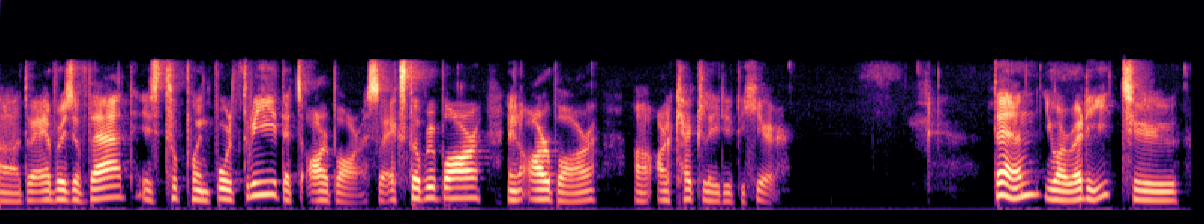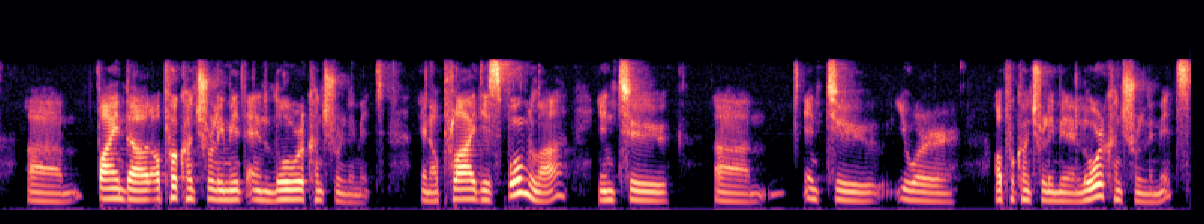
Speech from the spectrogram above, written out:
uh, the average of that is 2.43, that's R bar. So XW bar and R bar uh, are calculated here. Then you are ready to um, find out upper control limit and lower control limit and apply this formula into, um, into your upper control limit and lower control limits.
